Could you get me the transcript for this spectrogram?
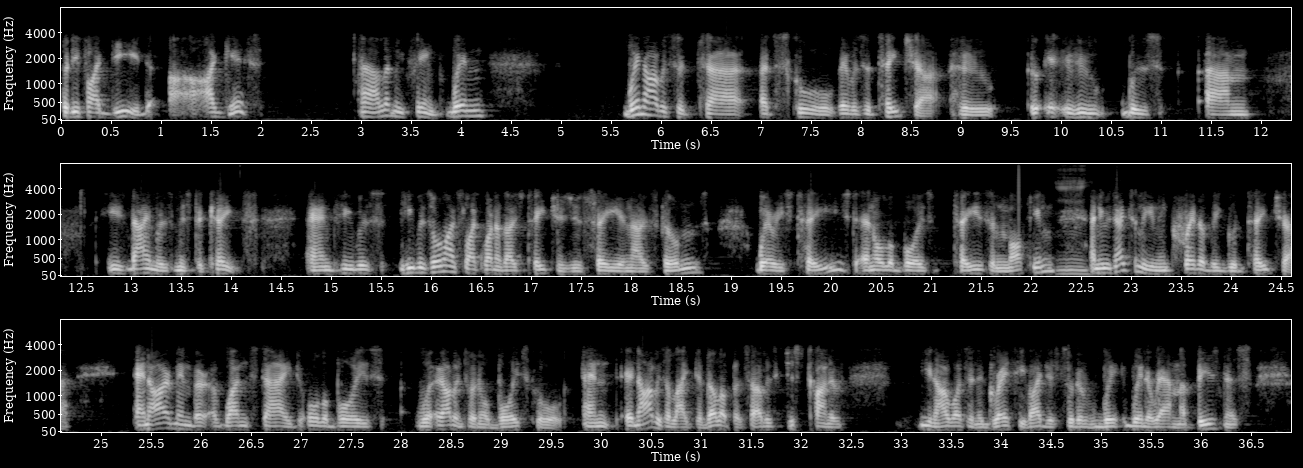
But if I did, uh, I guess uh, let me think when when I was at uh, at school, there was a teacher who who, was um, his name was Mr. Keats, and he was he was almost like one of those teachers you see in those films where he's teased and all the boys tease and mock him, and he was actually an incredibly good teacher. And I remember at one stage, all the boys. Were, I went to an all-boys school, and and I was a late developer, so I was just kind of you know, I wasn't aggressive. I just sort of went around my business.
